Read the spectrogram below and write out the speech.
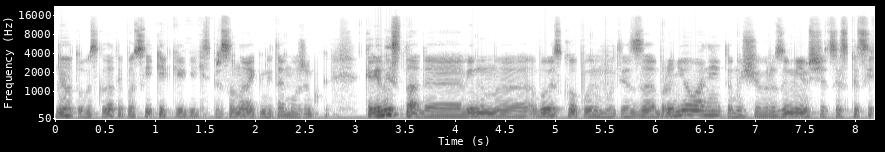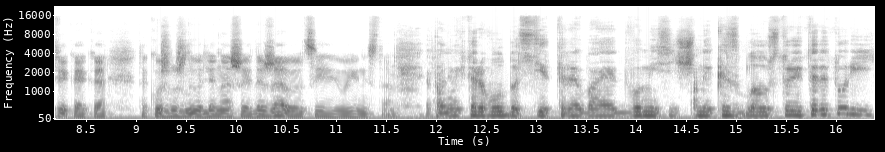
Не готовий сказати, оскільки кількість персоналу, який ми там можемо. Керівний склад е, він е, обов'язково повинен бути заброньований, тому що розуміємо, що це специфіка, яка також важлива для нашої держави у цей воєнний стан. Пане Вікторе, в області триває двомісячник з благоустрою територій,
